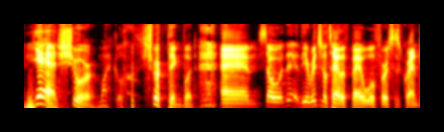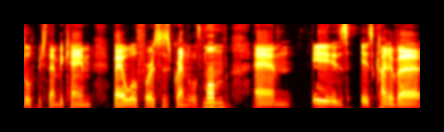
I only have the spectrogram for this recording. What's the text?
yeah, sure, Michael. sure thing, bud. Um, so the the original tale of Beowulf versus Grendel, which then became Beowulf versus Grendel's mum, um, is is kind of a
